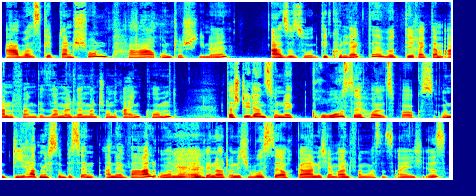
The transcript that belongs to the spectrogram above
Aber es gibt dann schon ein paar Unterschiede. Also so die Kollekte wird direkt am Anfang gesammelt, wenn man schon reinkommt. Da steht dann so eine große Holzbox und die hat mich so ein bisschen an eine Wahlurne erinnert und ich wusste auch gar nicht am Anfang, was es eigentlich ist.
